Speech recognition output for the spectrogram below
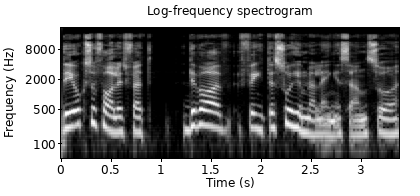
Det är också farligt för att det var för inte så himla länge sedan så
